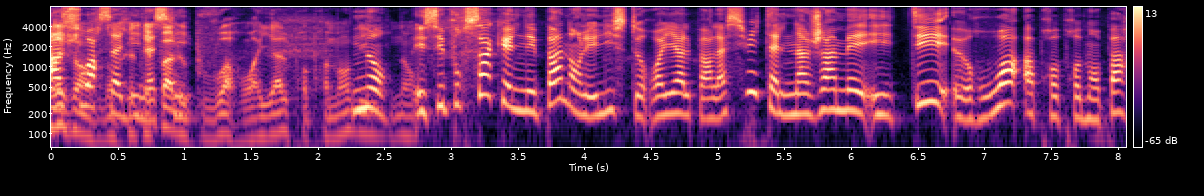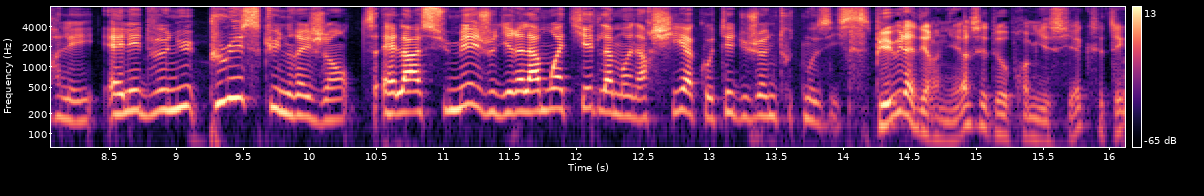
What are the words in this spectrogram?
asseoir sa dynastie. pas le pouvoir royal proprement dit. Non. Et c'est pour ça qu'elle n'est pas dans les listes royales par la suite. Elle n'a jamais été euh, roi à proprement parler. Elle est devenue plus qu'une régente. Elle a assumé, je dirais, la moitié de la monarchie à côté du jeune Toutmosis. Puis il y a eu la dernière, c'était au 1er siècle, c'était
